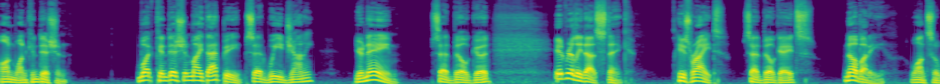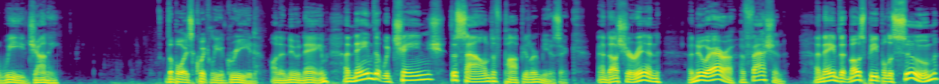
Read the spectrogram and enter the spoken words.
on one condition. What condition might that be? said Wee Johnny. Your name, said Bill Goode. It really does stink. He's right, said Bill Gates. Nobody wants a wee Johnny. The boys quickly agreed on a new name, a name that would change the sound of popular music and usher in a new era of fashion, a name that most people assume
